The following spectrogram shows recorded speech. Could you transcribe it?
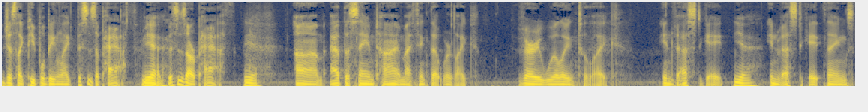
just like people being like this is a path Yeah. this is our path yeah um, at the same time, I think that we're like very willing to like investigate yeah investigate things.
